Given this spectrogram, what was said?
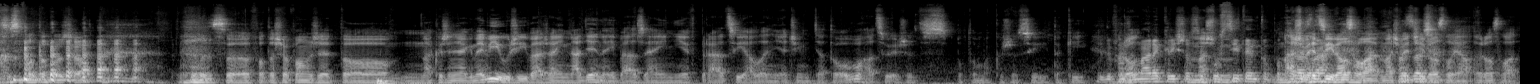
s Photoshopom, s Photoshopom, že to akože nejak nevyužívaš ani na dennej báze, ani nie v práci, ale niečím ťa to obohacuje, že potom akože si taký... Ja dúfam, že Marek Krištof si pustí tento podcast. Máš väčší rozhľad, máš väčší rozhľad, rozhľad.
